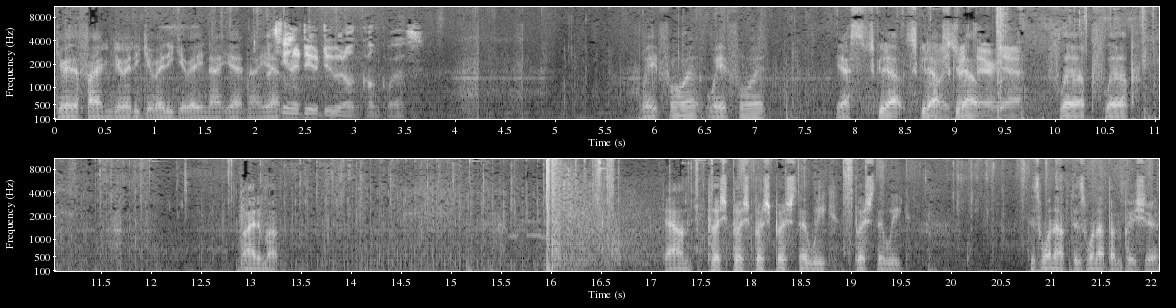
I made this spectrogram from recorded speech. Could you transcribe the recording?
Get ready to fight and get ready, get ready, get ready. Not yet, not I've yet. seen a dude do it on Conquest. Wait for it, wait for it. Yes, scoot out, scoot Oh, out, he's scoot right out. there, yeah. Flare up, flare up. Light him up. Down. Push, push, push, push. They're weak. Push, they're weak. There's one up, there's one up, I'm pretty sure.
